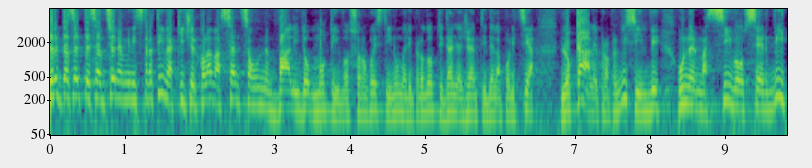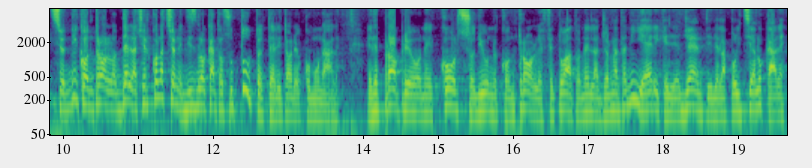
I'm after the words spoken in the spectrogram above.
37 sanzioni amministrative a chi circolava senza un valido motivo. Sono questi i numeri prodotti dagli agenti della polizia locale proprio di Silvi, un massivo servizio di controllo della circolazione dislocato su tutto il territorio comunale. Ed è proprio nel corso di un controllo effettuato nella giornata di ieri che gli agenti della polizia locale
